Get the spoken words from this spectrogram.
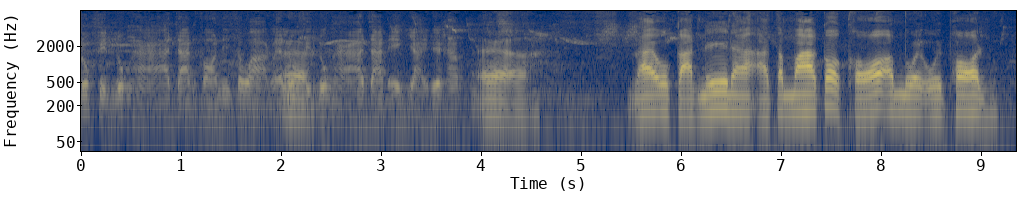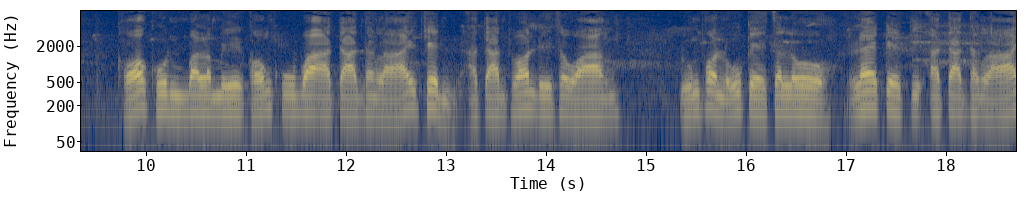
ลูกศิษย์ลูกหาอาจารย์ฟ้อนดีสว่าง และเออลูกศิษย์ลูกหาอาจารย์เอกใหญ่ด้วยครับเออในโอกาสนี้นะอาตมาก็ขออำนวยอวยพร ขอคุณบารมีของครูบาอาจารย์ทั้งหลาย เช่น อาจารย์ฟ้อนดีสว่าง หลวงพ่อหนูเกศโล และเกจิอาจารย์ทั้งหลาย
